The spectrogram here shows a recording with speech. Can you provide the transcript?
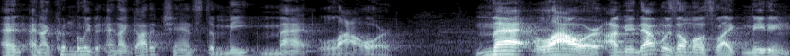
And, and I couldn't believe it. And I got a chance to meet Matt Lauer. Matt Lauer. I mean, that was almost like meeting,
